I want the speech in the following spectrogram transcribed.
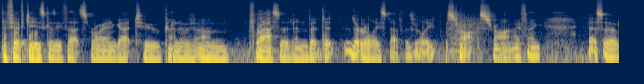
the 50s because he thought Saroyan got too kind of um, flaccid, and but that the early stuff was really strong. Strong, I think. Yeah, so.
